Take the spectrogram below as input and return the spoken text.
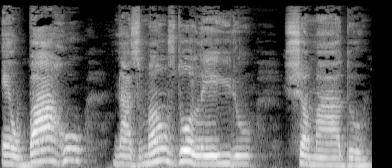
É o barro nas mãos do oleiro chamado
